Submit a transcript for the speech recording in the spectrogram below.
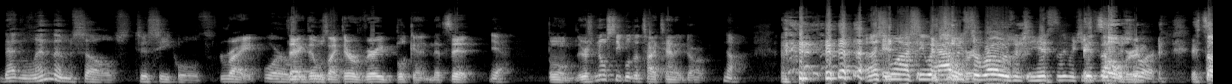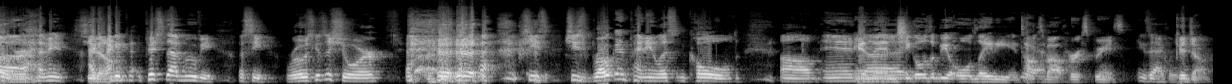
that lend themselves to sequels. right. Or that, that was like they were very bookend. That's it. Yeah. Boom. There's no sequel to Titanic, dog. No. Unless you want to see what happens to Rose when she hits the, when she gets It's back over. to shore. It's Uh, over. I mean, I? I can pitch that movie. Let's see. Rose gets ashore. she's she's broken, penniless, and cold. Um, and and then uh, she goes to be an old lady and talks yeah. about her experience. exactly. Good job.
